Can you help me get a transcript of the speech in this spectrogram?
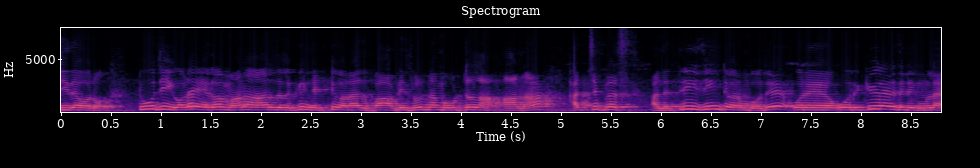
ஜி தான் வரும். டூ ஜி கூட ஏதோ மன ஆறுதலுக்கு நெட்டு வராதுப்பா அப்படின்னு சொல்லிட்டு நம்ம விட்டுறலாம். ஆனால் ஹச் ப்ளஸ் அந்த த்ரீ ஜின்ட்டு வரும்போது ஒரு ஒரு கியூரியாசிட்டி இருக்கும்ல.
